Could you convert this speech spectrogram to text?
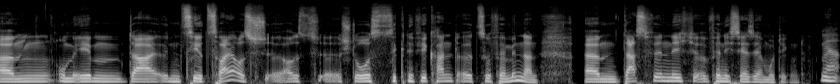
ähm, um eben da den CO2-Ausstoß signifikant äh, zu vermindern. Ähm, das finde ich, finde ich sehr, sehr ermutigend. Ja.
